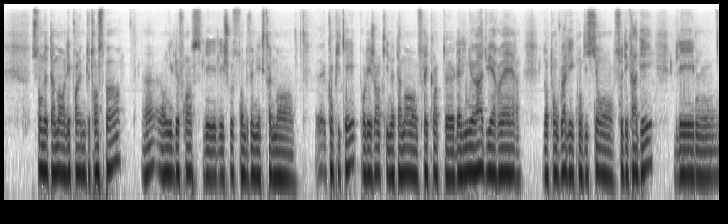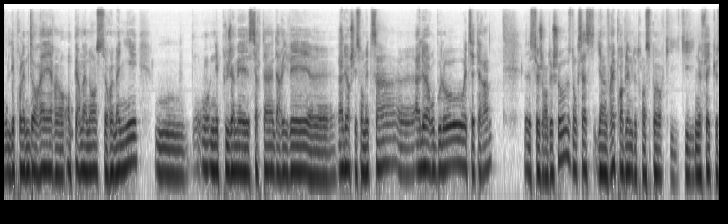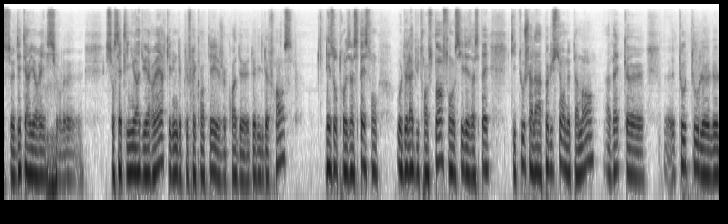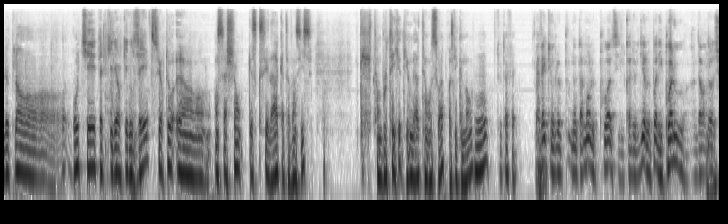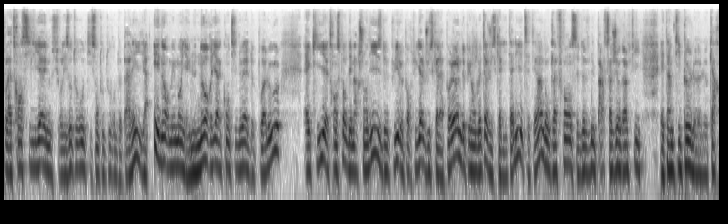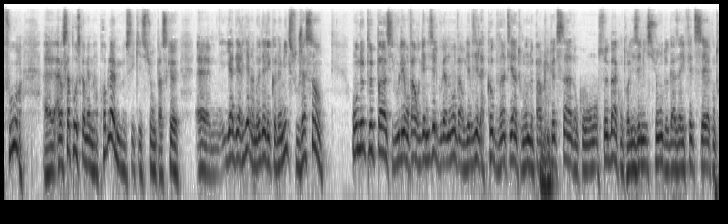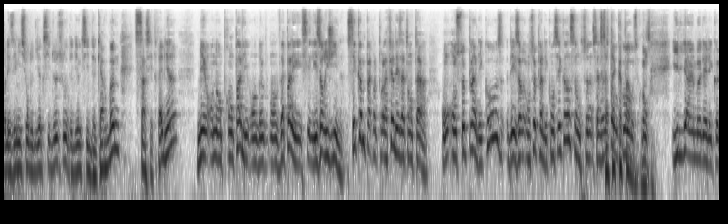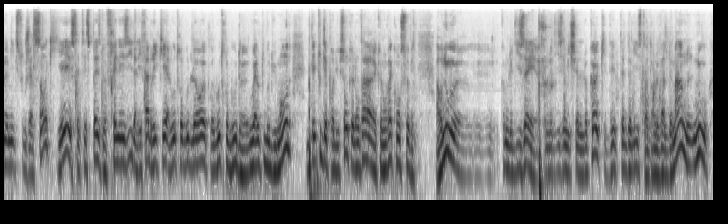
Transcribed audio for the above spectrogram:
sont notamment les problèmes de transport. Hein. En Ile-de-France, les, choses sont devenues extrêmement euh, compliquées pour les gens qui notamment fréquentent euh, la ligne A du RER, e dont on voit les conditions se dégrader, les, les problèmes d'horaire en, en, permanence se remanier, où on n'est plus jamais certain d'arriver euh, à l'heure chez son médecin, à l'heure au boulot, etc. Euh, ce genre de choses. Donc ça, il y a un vrai problème de transport qui, qui ne fait que se détériorer sur le sur cette ligne A du RER, qui est l'une des plus fréquentées, je crois, de, de l'Île-de-France. Les autres aspects sont au-delà du transport, sont aussi les aspects qui touchent à la pollution, notamment avec euh, euh tout, tout le, le, le, plan routier tel qu'il est organisé. Surtout euh, en, en, sachant qu'est-ce que c'est là, 86, qui est embouteillé du matin au soir pratiquement. Mmh, tout à fait avec le, notamment le poids, c'est le cas de le dire, le poids des poids lourds. Dans, sur la Transilienne ou sur les autoroutes qui sont autour de Paris, il y a énormément, il y a une noria continuelle de poids lourds qui euh, transportent des marchandises depuis le Portugal jusqu'à la Pologne, depuis l'Angleterre jusqu'à l'Italie, etc. Donc la France est devenue, par sa géographie, est un petit peu le, le carrefour. Euh, alors ça pose quand même un problème, ces questions, parce que euh, il y a derrière un modèle économique sous-jacent. On ne peut pas, si vous voulez, on va organiser, le gouvernement va organiser la COP 21, tout le monde ne parle plus que de ça, donc on se bat contre les émissions de gaz à effet de serre, contre les émissions de dioxyde de soufre, de dioxyde de carbone, ça c'est très bien, mais on n'en prend pas, on ne voit pas les, les origines. C'est comme pour l'affaire des attentats. On, on, se plaint des causes, des, on se plaint des conséquences, on ne s'intéresse pas aux causes. Bon, il y a un modèle économique sous-jacent qui est cette espèce de frénésie d'aller fabriquer à l'autre bout de l'Europe ou à l'autre bout de, ou à l'autre bout du monde toutes les productions que l'on va que l'on va consommer. Alors nous. Euh, comme le disait, comme le disait Michel Lecoq, qui est tête de liste dans le Val-de-Marne, nous,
